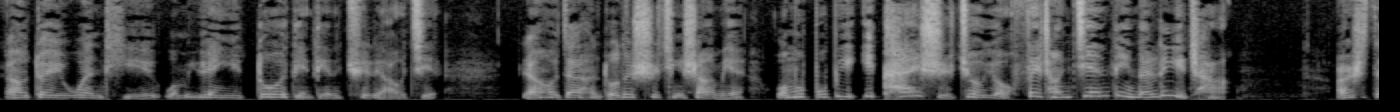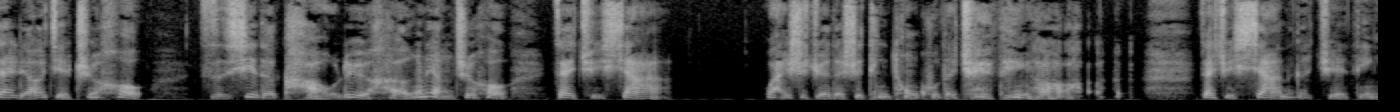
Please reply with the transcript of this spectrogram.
然后对于问题，我们愿意多一点点去了解，然后在很多的事情上面，我们不必一开始就有非常坚定的立场，而是在了解之后，仔细的考虑衡量之后，再去下。我还是觉得是挺痛苦的决定、哦，再去下那个决定，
